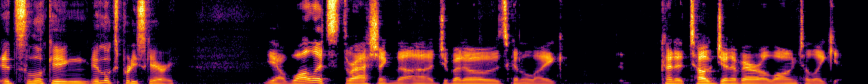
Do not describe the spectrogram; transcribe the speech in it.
it's looking it looks pretty scary. Yeah, while it's thrashing, the uh, Gebetto is gonna like kind of tug Genevera along to like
